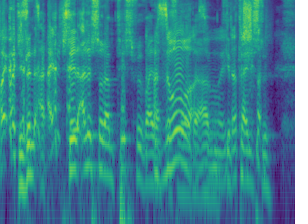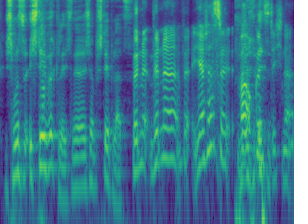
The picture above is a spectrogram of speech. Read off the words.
Bei euch Die sind, stehen alle schon am Tisch für Weihnachten. so, heute ach so, ich gibt keinen. Stuhl. Ich muss, ich stehe wirklich, ne? Ich habe Stehplatz. Wird ne, wird ne, ja, das war auch günstig, ne?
